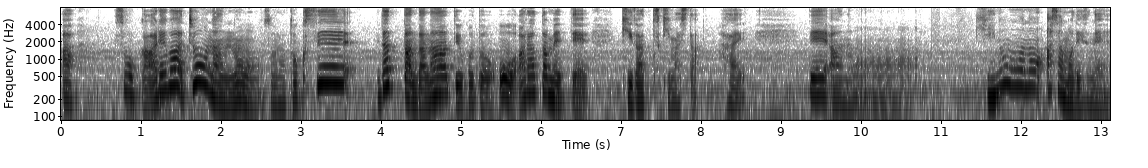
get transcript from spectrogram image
あそうかあれは長男のその特性だったんだなっていうことを改めて気がつきました。はい、であの昨日の朝もですね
